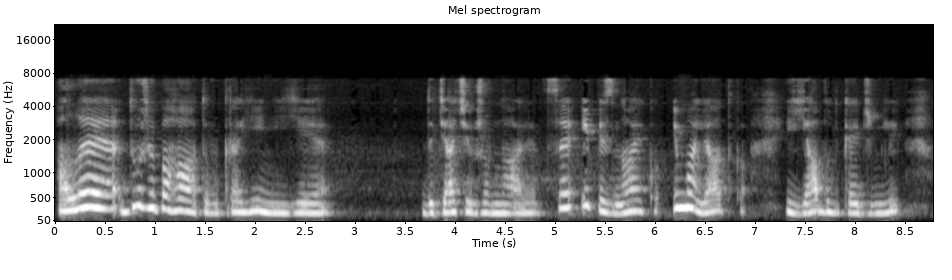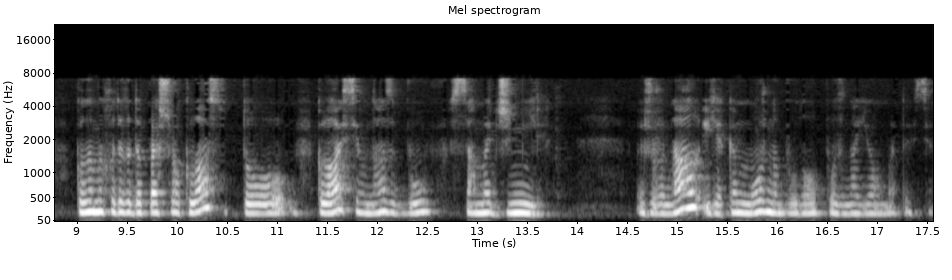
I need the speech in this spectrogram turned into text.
Але дуже багато в Україні є дитячих журналів. Це і Пізнайко, і Малятко, і Яблунька, і Джміль. Коли ми ходили до першого класу, то в класі у нас був саме Джміль, журнал, яким можна було познайомитися.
